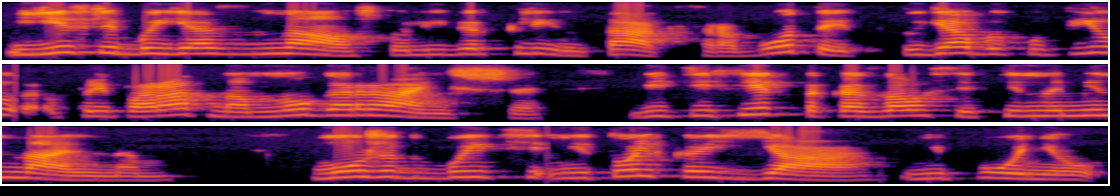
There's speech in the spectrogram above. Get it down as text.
И если бы я знал, что ливерклин так сработает, то я бы купил препарат намного раньше, ведь эффект оказался феноменальным. Может быть, не только я не понял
